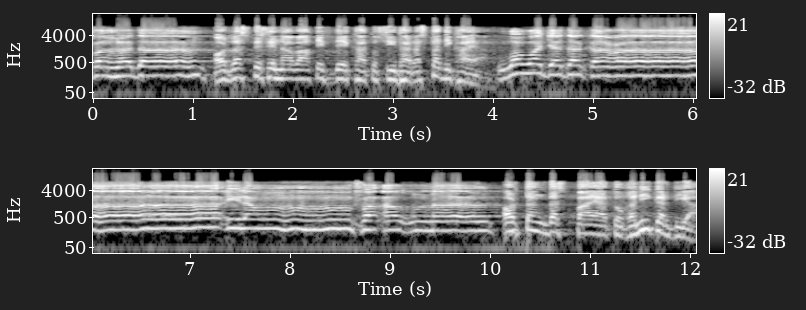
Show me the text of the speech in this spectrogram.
فهدى. اور رستے سے ناواقف دیکھا تو سیدھا رستہ دکھایا. ووجدك عائلا فأغنى. اور تنگ دست پایا تو غنی کر دیا.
